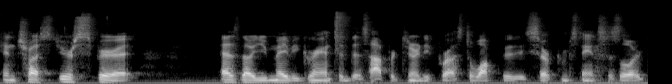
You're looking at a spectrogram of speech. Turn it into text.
and trust your spirit as though you maybe granted this opportunity for us to walk through these circumstances, Lord.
